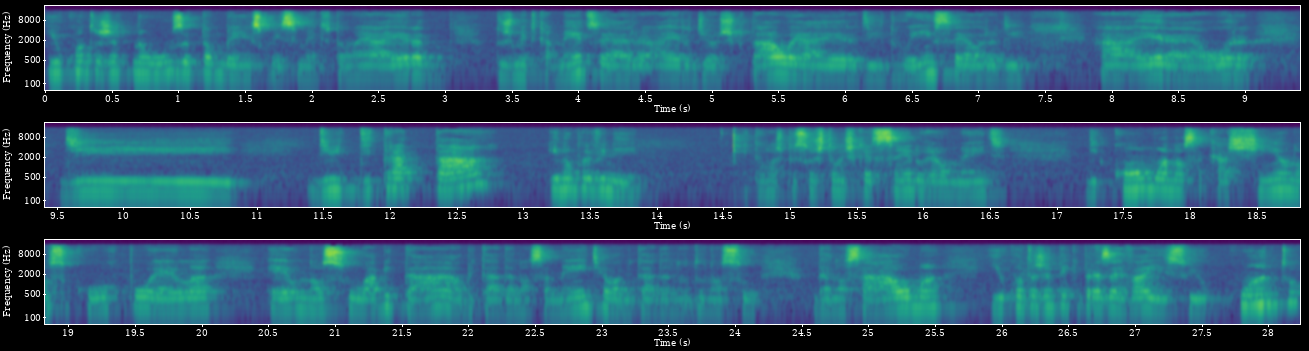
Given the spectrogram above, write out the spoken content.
e o quanto a gente não usa tão bem esse conhecimento. Então, é a era dos medicamentos, é a era de hospital, é a era de doença, é a hora de a era, é a hora de, de, de tratar e não prevenir. Então as pessoas estão esquecendo realmente de como a nossa caixinha, o nosso corpo, ela é o nosso habitat, o habitat da nossa mente, é o habitat do nosso, da nossa alma e o quanto a gente tem que preservar isso e o quanto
